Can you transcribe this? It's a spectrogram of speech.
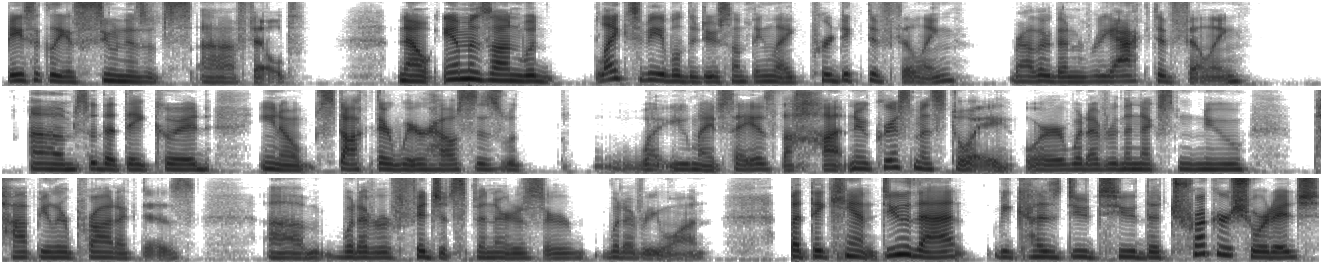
basically as soon as it's uh, filled. Now, Amazon would like to be able to do something like predictive filling rather than reactive filling um, so that they could, you know, stock their warehouses with what you might say is the hot new Christmas toy or whatever the next new popular product is, um, whatever fidget spinners or whatever you want. But they can't do that because due to the trucker shortage,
